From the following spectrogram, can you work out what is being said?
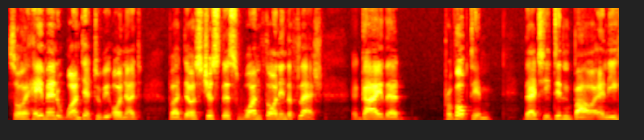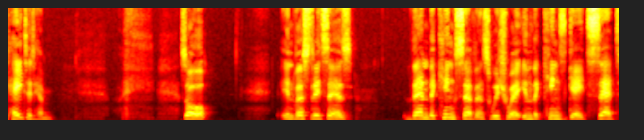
So Haman wanted to be honored, but there was just this one thorn in the flesh, a guy that provoked him, that he didn't bow, and he hated him. so, in verse 3 it says, Then the king's servants which were in the king's gate said,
